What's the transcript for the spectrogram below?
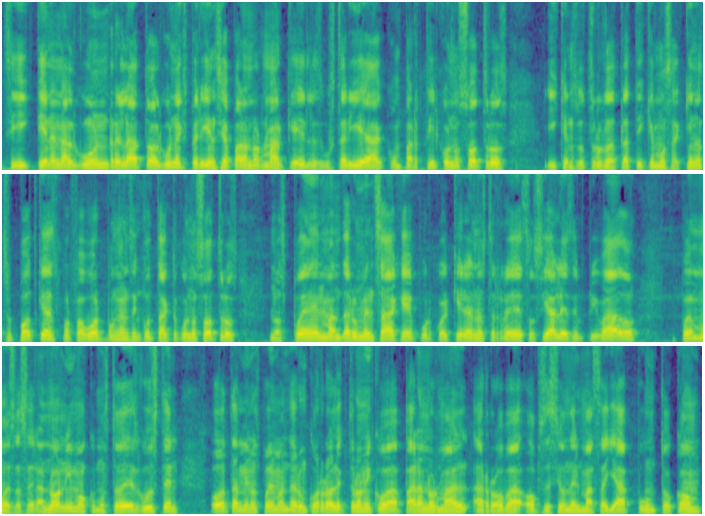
Si tienen algún relato, alguna experiencia paranormal que les gustaría compartir con nosotros y que nosotros la platiquemos aquí en nuestro podcast, por favor pónganse en contacto con nosotros. Nos pueden mandar un mensaje por cualquiera de nuestras redes sociales en privado. Podemos hacer anónimo como ustedes gusten. O también nos pueden mandar un correo electrónico a paranormal arroba obsesiondelmasallá.com.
